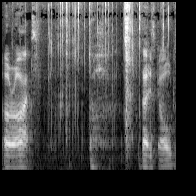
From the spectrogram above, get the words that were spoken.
All right. Oh, that is gold.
